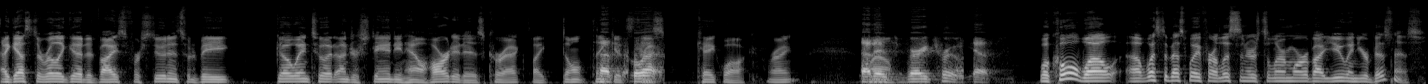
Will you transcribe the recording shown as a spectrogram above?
I guess the really good advice for students would be go into it understanding how hard it is, correct? Like, don't think That's it's correct. this cakewalk, right? That wow. is very true, yes. Well, cool. Well, uh, what's the best way for our listeners to learn more about you and your business?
